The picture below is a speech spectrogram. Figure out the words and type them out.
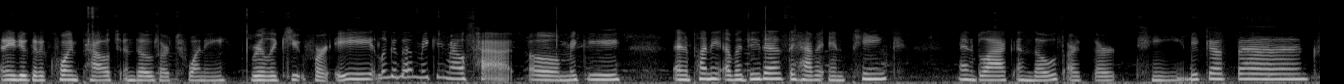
And you do get a coin pouch, and those are 20 Really cute for 8 Look at that Mickey Mouse hat. Oh, Mickey. And plenty of Adidas. They have it in pink and black, and those are 13 Makeup bags.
